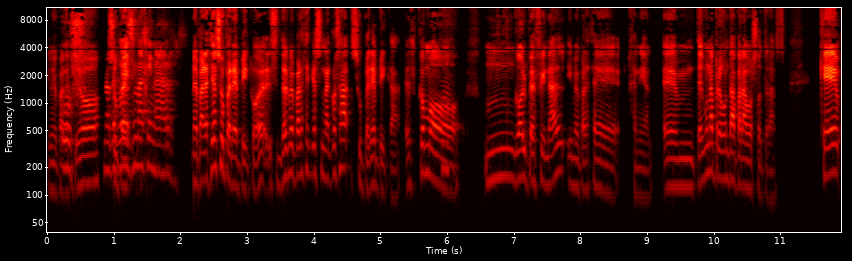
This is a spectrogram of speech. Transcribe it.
Y me pareció No te puedes imaginar. me pareció súper épico, ¿eh? Entonces me parece que es una cosa súper épica. Es como un golpe final y me parece genial. Em, tengo una pregunta para vosotras. Que,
